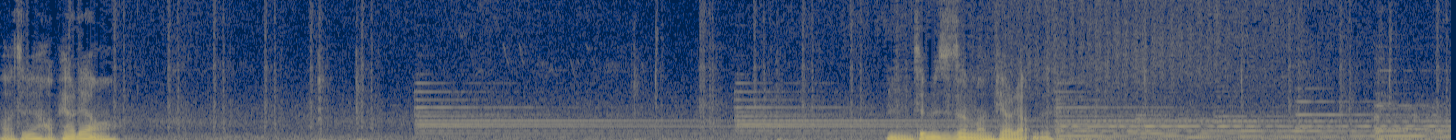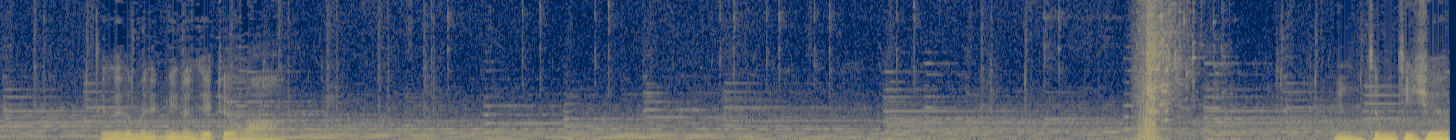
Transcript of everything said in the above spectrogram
哇，这边好漂亮哦！嗯，这边是真的蛮漂亮的。这个都没没人可以对话。嗯，这边的确。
